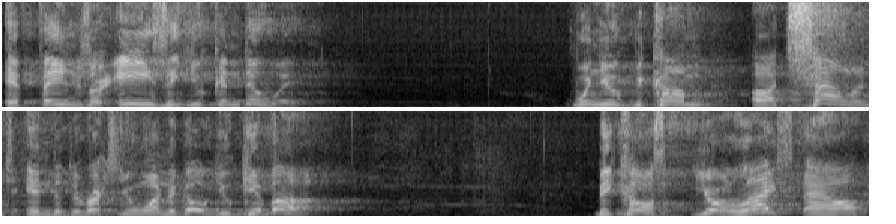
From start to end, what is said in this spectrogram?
If things are easy, you can do it. When you become a challenge in the direction you want to go, you give up. Because your lifestyle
